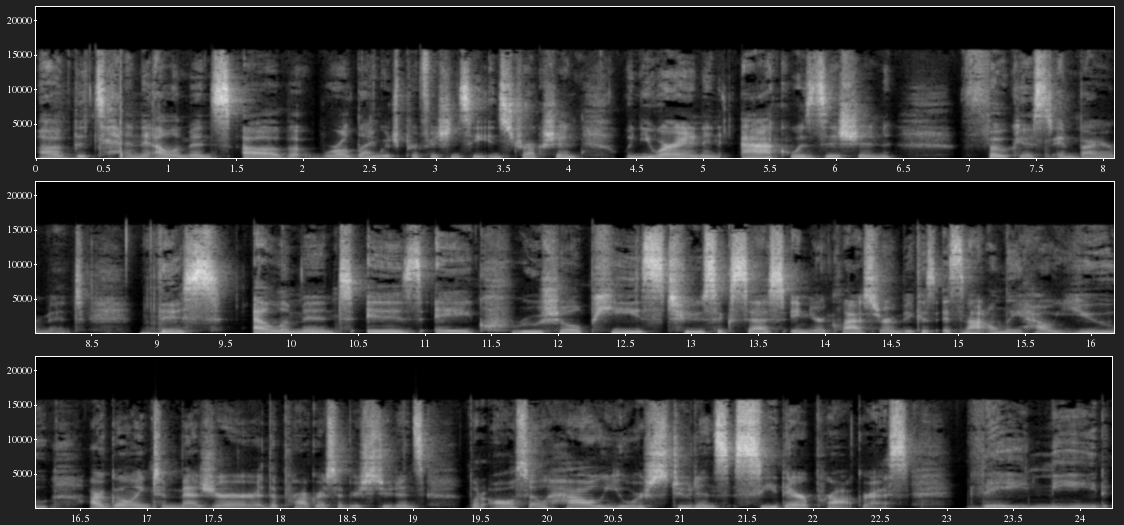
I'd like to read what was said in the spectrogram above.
of the 10 elements of world language proficiency instruction when you are in an acquisition focused environment. This element is a crucial piece to success in your classroom because it's not only how you are going to measure the progress of your students, but also how your students see their progress. They need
